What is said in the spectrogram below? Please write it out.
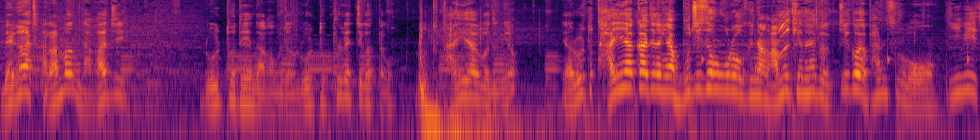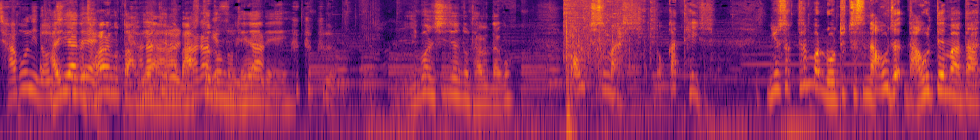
내가 잘하면 나가지. 롤토 대회 나가보자. 롤토 플래 찍었다고. 롤토 다이아거든요. 야 롤토 다이아까지는 그냥 무지성으로 그냥 아무렇게나 해도 찍어요 판수로. 이미 자본이 다이아는 넘치는데 잘하는 것도 아니야. 마스터 정도? 돼야 돼. 크크크. 이번 시즌 좀 다르다고? 뻥치지 마. 씨. 똑같아. 이 녀석들은 뭐 롤토 체스 나오자 나올 때마다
